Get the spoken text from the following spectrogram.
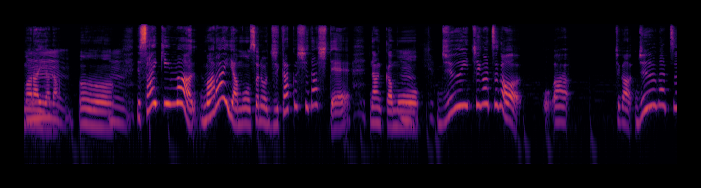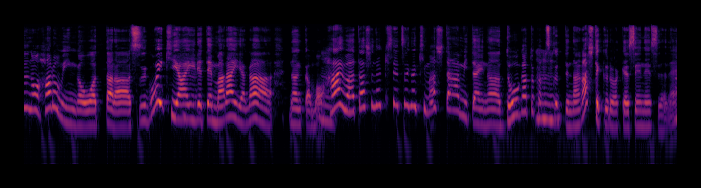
マライアが。うんうん。うんで、最近は、マライアもそれを自覚しだして、なんかもう、11月が、あ、違う、10月のハロウィンが終わったら、すごい気合い入れて、マライアが、なんかもう、うんはい、私の季節が来ました、みたいな動画とか作って流してくるわけ、SNS でね。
